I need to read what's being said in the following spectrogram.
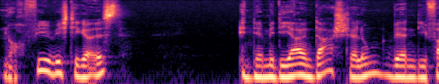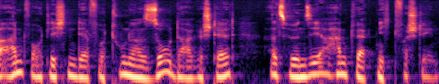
noch viel wichtiger ist, in der medialen Darstellung werden die Verantwortlichen der Fortuna so dargestellt, als würden sie ihr Handwerk nicht verstehen.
